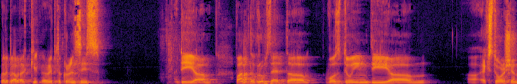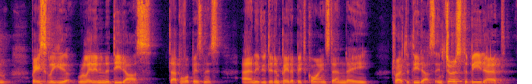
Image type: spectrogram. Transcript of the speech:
little bit about cryptocurrencies. The, um, one of the groups that uh, was doing the um, uh, extortion, basically related in the DDoS type of a business. And if you didn't pay the bitcoins, then they tried to DDoS. It turns to be that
